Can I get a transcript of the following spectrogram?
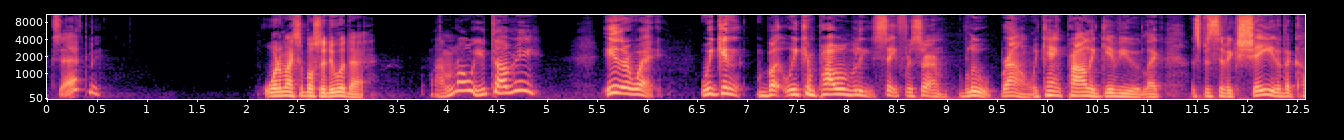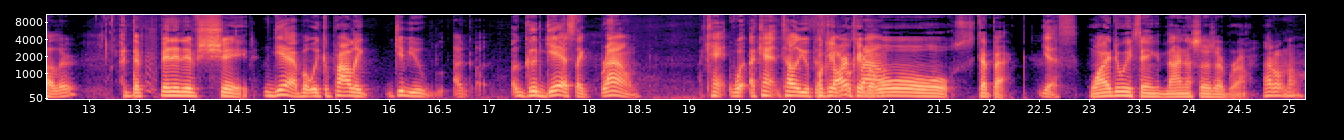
Exactly. What am I supposed to do with that? I don't know. You tell me. Either way, we can, but we can probably say for certain blue, brown. We can't probably give you like a specific shade of the color. A definitive shade. Yeah, but we could probably give you a, a good guess, like brown. I can't. What I can't tell you if it's Okay, dark okay, brown. but whoa, whoa, whoa, whoa, step back. Yes, Why do we think dinosaurs are brown? I don't know.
